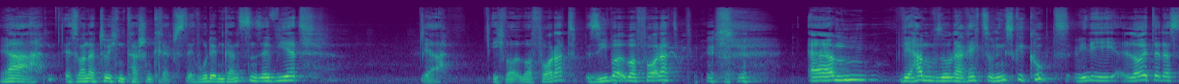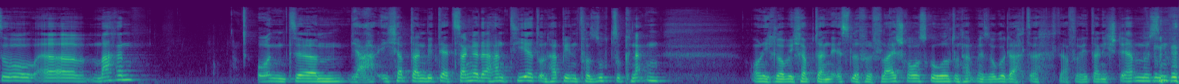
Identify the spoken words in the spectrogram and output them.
Äh, ja, es war natürlich ein Taschenkrebs. Der wurde im Ganzen serviert. Ja, Ich war überfordert, sie war überfordert. Ähm, wir haben so nach rechts und links geguckt, wie die Leute das so äh, machen. Und ähm, ja, ich habe dann mit der Zange da hantiert und habe ihn versucht zu knacken. Und ich glaube, ich habe dann einen Esslöffel Fleisch rausgeholt und habe mir so gedacht, ach, dafür hätte er nicht sterben müssen.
